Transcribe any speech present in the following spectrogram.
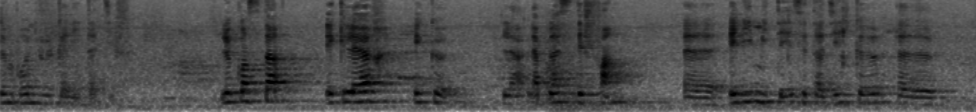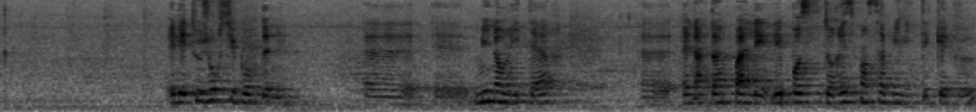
d'un point de vue qualitatif? Le constat est clair et que la, place des femmes est limitée, c'est-à-dire que elle est toujours subordonnée, euh, minoritaire, euh, elle n'atteint pas les, postes de responsabilité qu'elle veut.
